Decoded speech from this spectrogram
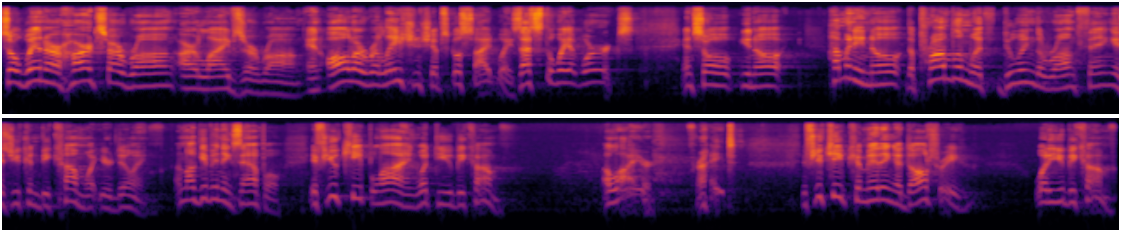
So when our hearts are wrong, our lives are wrong, and all our relationships go sideways. That's the way it works. And so, you know, how many know the problem with doing the wrong thing is you can become what you're doing? And I'll give you an example. If you keep lying, what do you become? a liar, right? If you keep committing adultery, what do you become?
